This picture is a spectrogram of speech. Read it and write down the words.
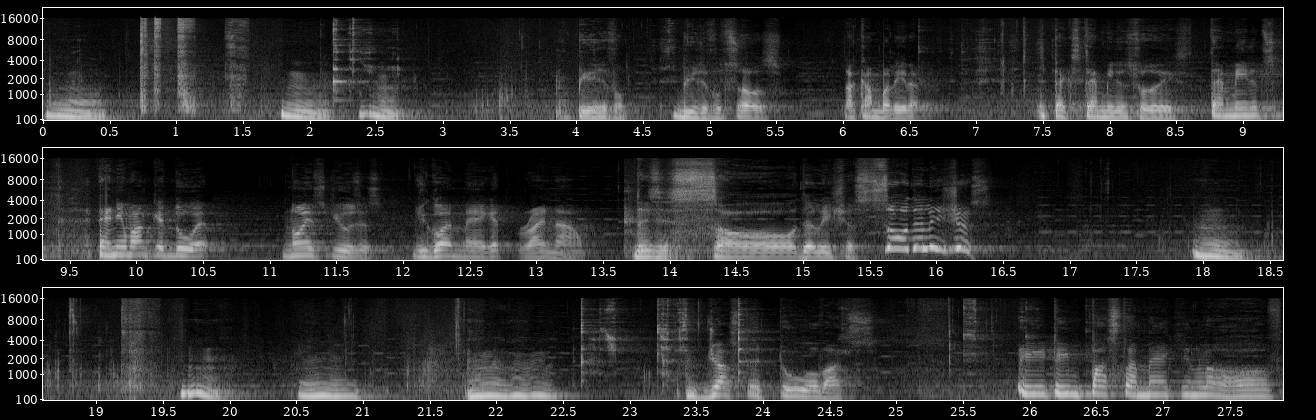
Mmm. Mmm. Mmm. Beautiful. Beautiful sauce. I can't believe it. It takes 10 minutes to do this. 10 minutes. Anyone can do it. No excuses. You go and make it right now. This is so delicious. So delicious. Mmm. Mmm. Mmm. Just the two of us. Eating pasta, making love.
